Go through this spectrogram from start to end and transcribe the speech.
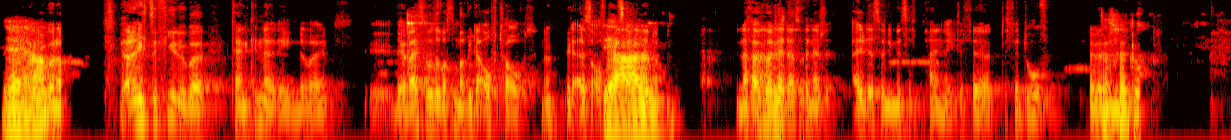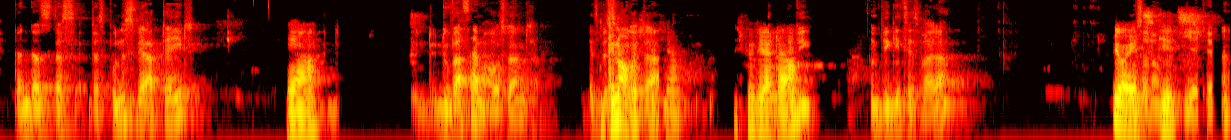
Ja, Wir ja. wir wollen nicht zu viel über kleine Kinder reden, ne? weil äh, wer weiß, wo sowas mal wieder auftaucht. Ne? Wird alles aufgezeichnet. und nachher hört er das, wenn er alt ist und ihm ist das peinlich. Das wäre das wär doof. Ähm, Das wäre doof. Dann das, das, das Bundeswehr-Update. Ja, Du, du warst ja im Ausland. Jetzt bist genau, du wieder richtig, ja. Ich bin wieder da. Und wie, und wie geht's jetzt weiter? Ja, ja jetzt geht's. Bierchen, ne?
